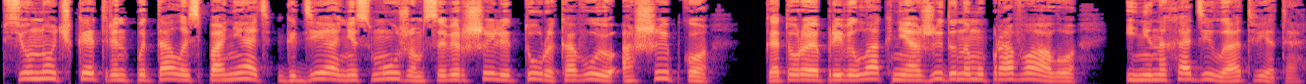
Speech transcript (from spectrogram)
Всю ночь Кэтрин пыталась понять, где они с мужем совершили ту роковую ошибку, которая привела к неожиданному провалу, и не находила ответа.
